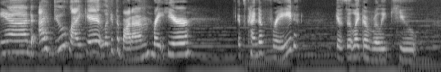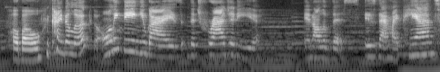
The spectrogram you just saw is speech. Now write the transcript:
And I do like it. Look at the bottom right here. It's kind of frayed. Gives it like a really cute hobo kind of look. The only thing, you guys, the tragedy in all of this is that my pants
